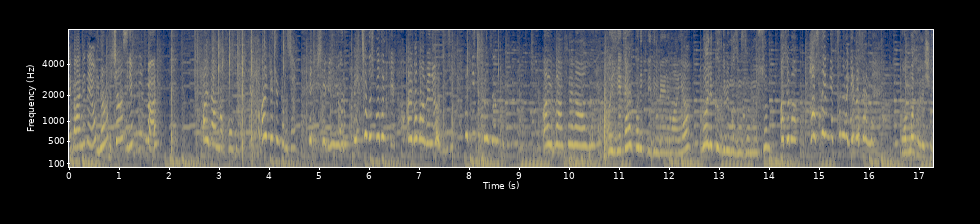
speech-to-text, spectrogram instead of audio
E bende de yok. E ne yapacağız? Ne bileyim ben. Ay ben mahvoldum. Ay kesin kalacağım. Hiçbir şey bilmiyorum. Ay hiç çalışmadım ki. Ay babam beni öldürecek. Ay kesin kalacağım. Ay ben fena oluyorum. Ay yeter panikledin be eleman ya. Ne öyle kız gibi mızmızlanıyorsun? Acaba hastayım deyip sınava girmesem mi? Olmaz öyle şey.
